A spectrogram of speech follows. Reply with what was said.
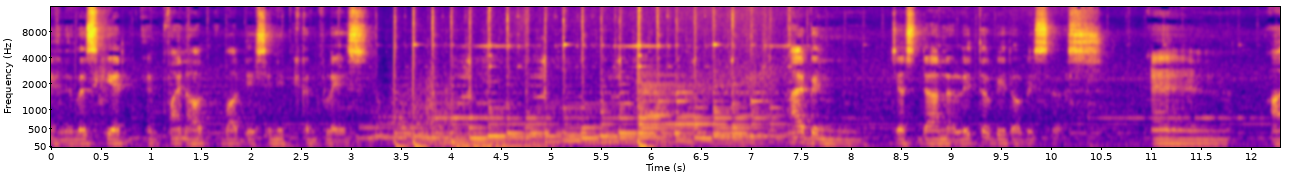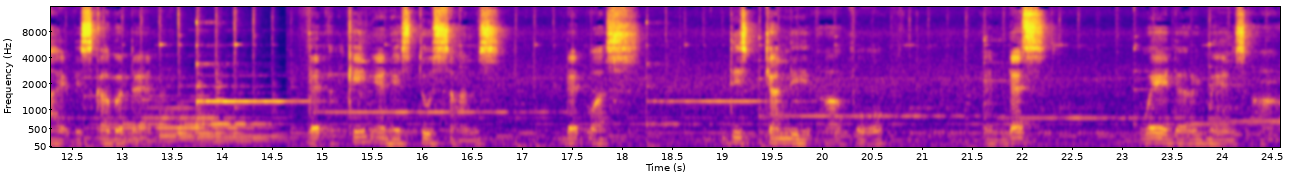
and investigate and find out about this significant place. I've been just done a little bit of research and I discovered that that a king and his two sons that was this Chandi are for and that's where the remains are.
